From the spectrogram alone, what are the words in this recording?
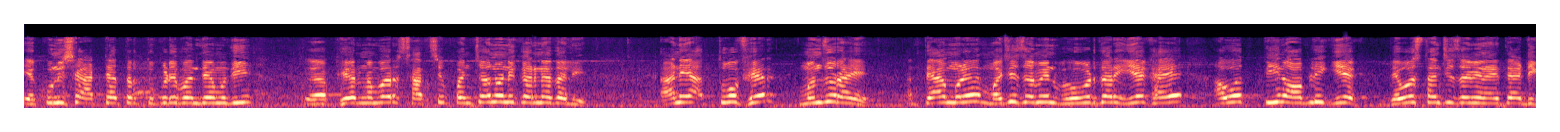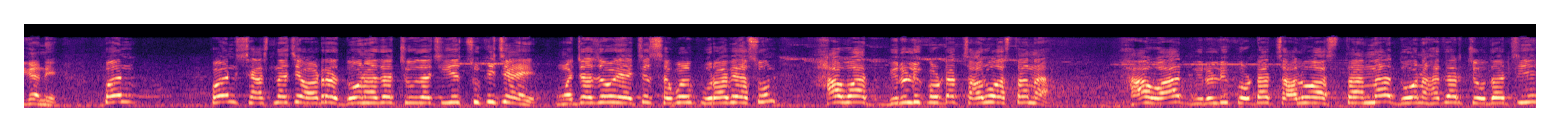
एकोणीसशे अठ्ठ्याहत्तर तुकडेबंदीमध्ये फेर नंबर सातशे पंच्याण्णवने करण्यात आली. आणि तो फेर मंजूर आहे. आणि त्यामुळे माझी जमीन भोगडदार एक आहे व तीन ऑब्लिक एक देवस्थानची जमीन आहे त्या ठिकाणी. पण पण शासनाची ऑर्डर दोन हजार चौदाची हे चुकीची आहे. माझ्याजवळ याचे सबळ पुरावे असून हा वाद बिरोली कोर्टात चालू असताना हा वाद बिरोली कोर्टात चालू असताना दोन हजार चौदाची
